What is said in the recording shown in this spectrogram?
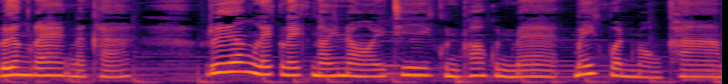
เรื่องแรกนะคะ เรื่องเล็กๆ น้อยๆ ที่คุณพ่อคุณแม่ไม่ควรมองข้าม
